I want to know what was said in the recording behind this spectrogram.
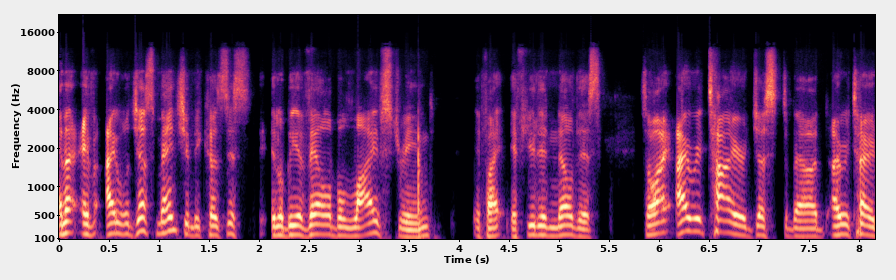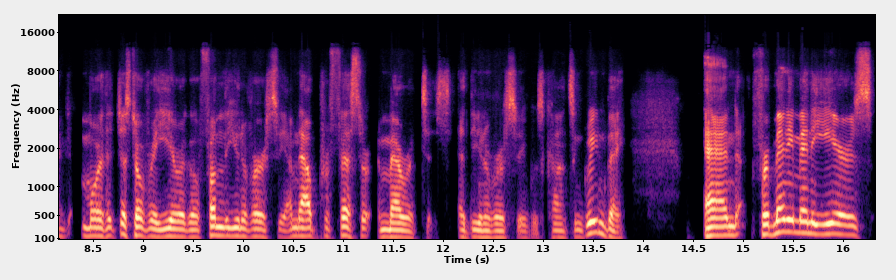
and I, if I will just mention because this it'll be available live streamed if i if you didn't know this so I, I, retired just about, I retired more than just over a year ago from the university. I'm now professor emeritus at the University of Wisconsin Green Bay. And for many, many years,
